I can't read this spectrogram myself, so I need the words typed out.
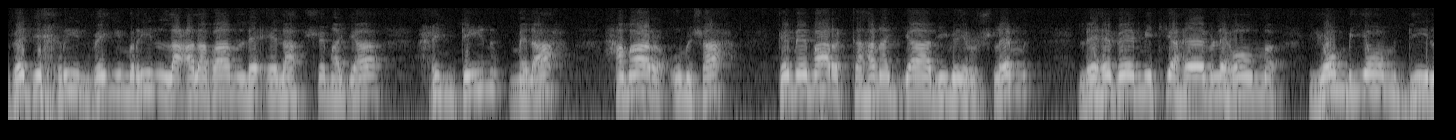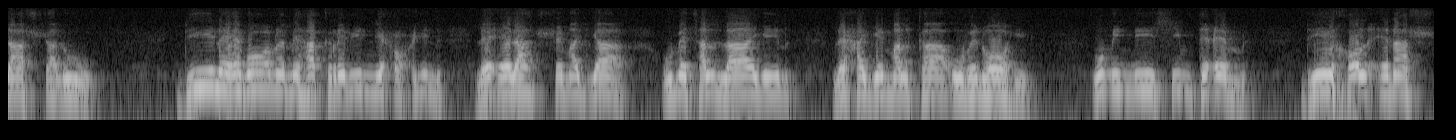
ודכרין ואמרין לעלבן לאלה שמיה, חנטין, מלח, חמר ומשח, כממר כהניה בירושלם, להווה מתייהב להום, יום ביום דילה שלו. די להבון מהקרבין ניחוחין לאלה שמיה, ומצליין לחיי מלכה ובנוהי. ומיני סמטעם, די כל אנש,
